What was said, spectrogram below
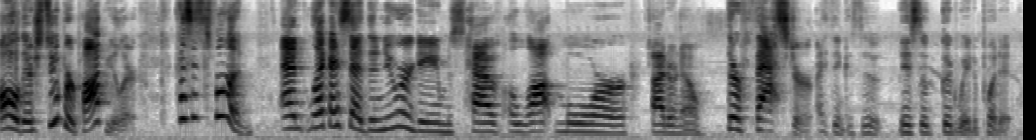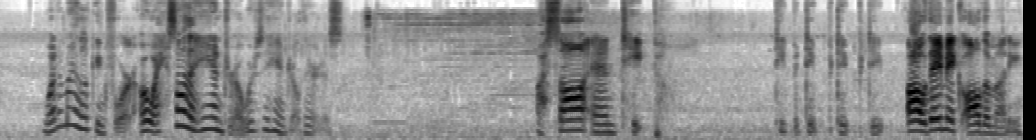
oh, they're super popular because it's fun. And like I said, the newer games have a lot more, I don't know, they're faster, I think is the is the good way to put it. What am I looking for? Oh, I saw the hand drill. Where's the hand drill? There it is. I saw and tape. Tape, tape, tape, tape. Oh, they make all the money.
